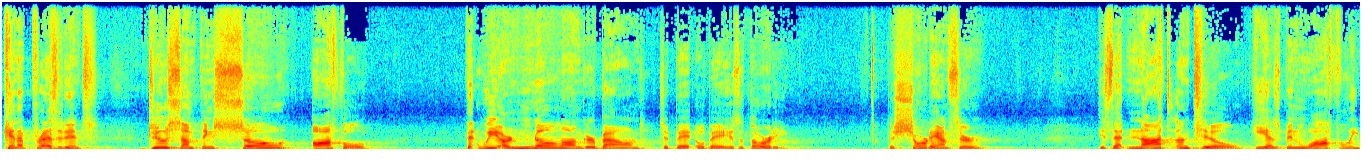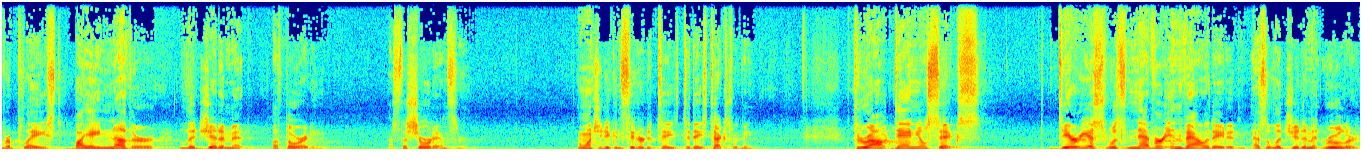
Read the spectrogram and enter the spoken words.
Can a president do something so awful that we are no longer bound to obey his authority? The short answer is that not until he has been lawfully replaced by another legitimate authority. That's the short answer. I want you to consider today's text with me. Throughout Daniel 6, Darius was never invalidated as a legitimate ruler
